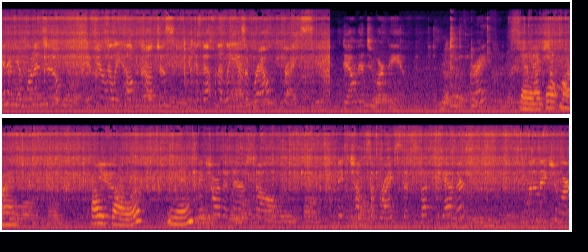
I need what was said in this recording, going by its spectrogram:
And if you wanted to, if you're really you can definitely use a brown rice down into our pan. All right? So I got my cauliflower in. Make sure that there's no big chunks of rice that's stuck together. You want to make sure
